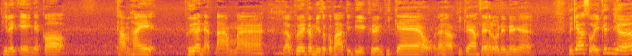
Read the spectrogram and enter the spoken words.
พี่เล็กเองเนี่ยก็ทำให้เพื่อนเนี่ยตามมา แล้วเพื่อนก็มีสุขภาพที่ดีขึ้นพี่แก้วนะครับ พี่แก้วเซฮัลโหลนิดนึงอะพี่แก้วสวยขึ้นเยอะ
